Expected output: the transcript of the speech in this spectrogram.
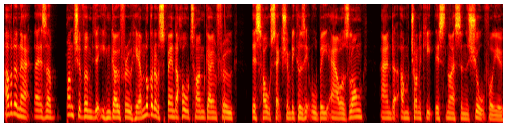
Other than that there's a bunch of them that you can go through here. I'm not going to spend a whole time going through this whole section because it will be hours long and i'm trying to keep this nice and short for you.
